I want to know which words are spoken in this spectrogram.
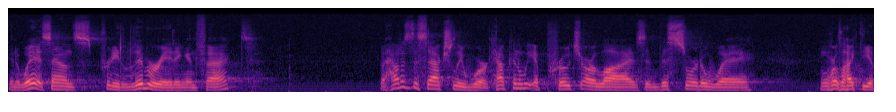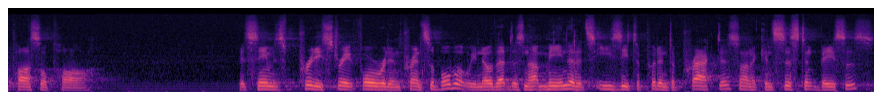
In a way, it sounds pretty liberating, in fact. But how does this actually work? How can we approach our lives in this sort of way? more like the Apostle Paul. It seems pretty straightforward in principle, but we know that does not mean that it's easy to put into practice on a consistent basis.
